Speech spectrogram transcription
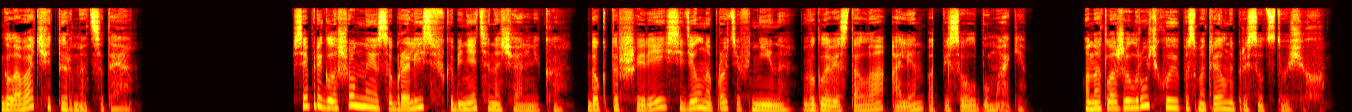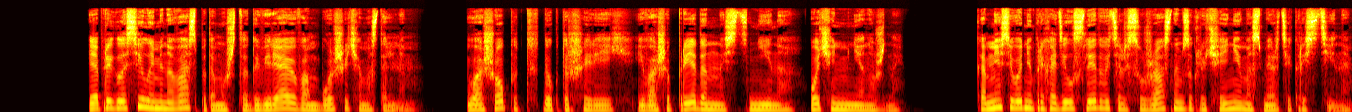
Глава 14. Все приглашенные собрались в кабинете начальника. Доктор Ширей сидел напротив Нины, во главе стола, а Лен подписывал бумаги. Он отложил ручку и посмотрел на присутствующих. «Я пригласил именно вас, потому что доверяю вам больше, чем остальным. Ваш опыт, доктор Ширей, и ваша преданность, Нина, очень мне нужны. Ко мне сегодня приходил следователь с ужасным заключением о смерти Кристины.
